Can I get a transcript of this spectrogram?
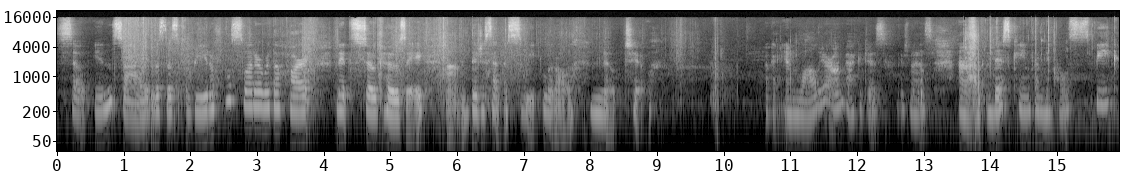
so inside was this beautiful sweater with a heart, and it's so cozy. Um, they just sent a sweet little note too. Okay, and while we are on packages, there's Miles. Um, this came from Nicole Speak.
